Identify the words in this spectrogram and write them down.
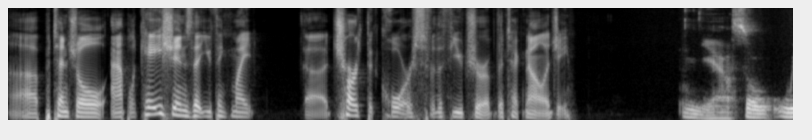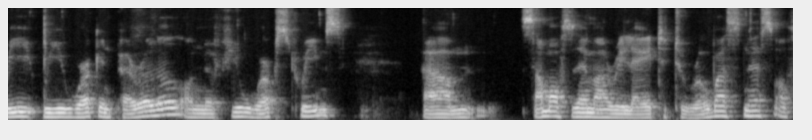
uh, potential applications that you think might uh, chart the course for the future of the technology? Yeah, so we we work in parallel on a few work streams. Um, some of them are related to robustness of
